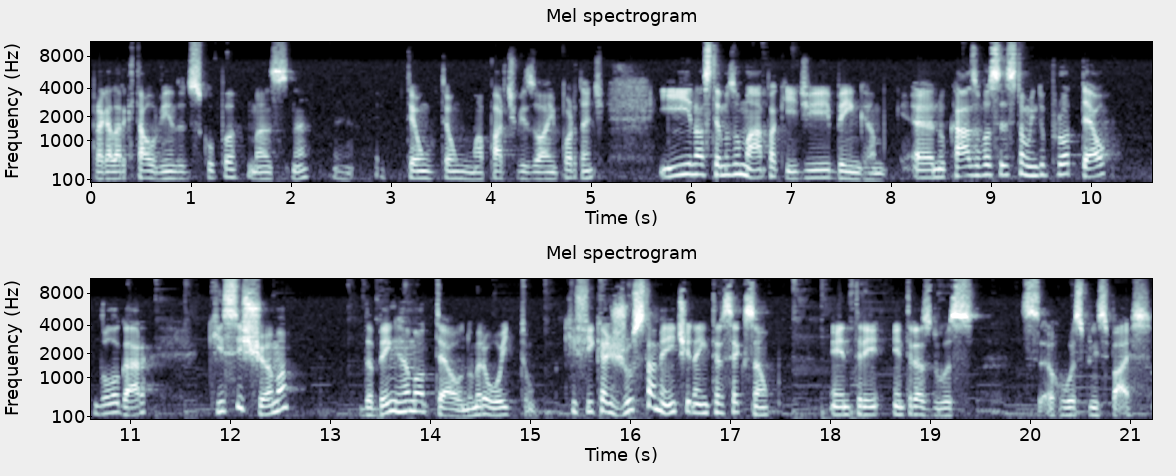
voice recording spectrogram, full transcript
pra galera que tá ouvindo, desculpa, mas, né, tem, um, tem uma parte visual importante. E nós temos um mapa aqui de Bingham. Uh, no caso, vocês estão indo pro hotel do lugar que se chama The Bingham Hotel, número 8, que fica justamente na intersecção entre, entre as duas ruas principais.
